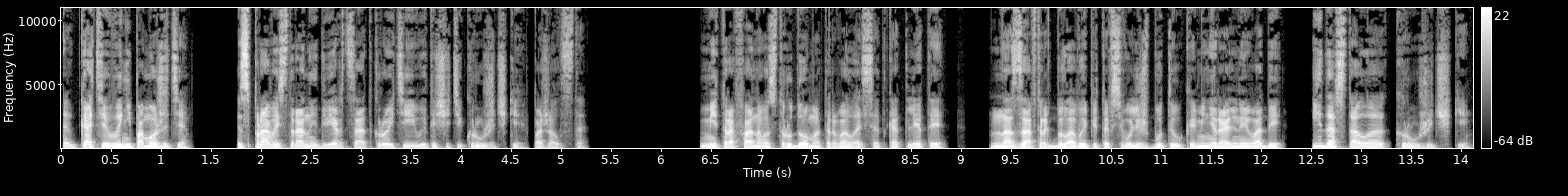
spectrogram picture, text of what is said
«Э, «Катя, вы не поможете? С правой стороны дверцы откройте и вытащите кружечки, пожалуйста». Митрофанова с трудом оторвалась от котлеты, на завтрак была выпита всего лишь бутылка минеральной воды и достала кружечки.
